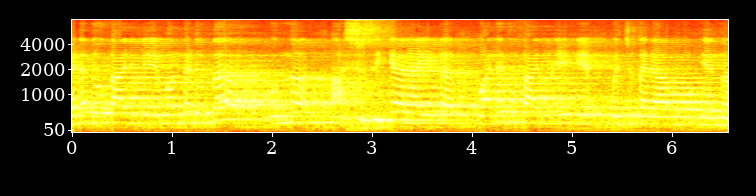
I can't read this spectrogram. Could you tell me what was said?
ഇടതുകാലിലെ മന്തെടുത്ത് ഒന്ന് ആശ്വസിക്കാനായിട്ട് വലതുകാലിലേക്ക് വെച്ചു തരാമോ എന്ന്.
